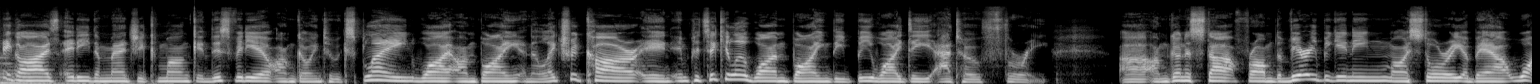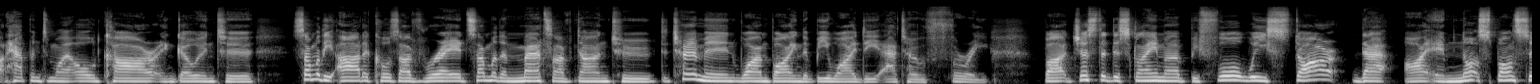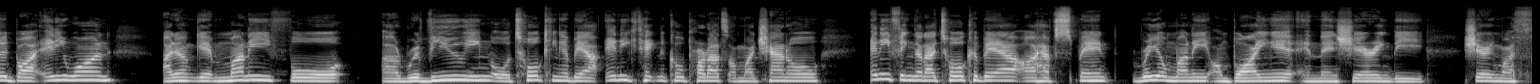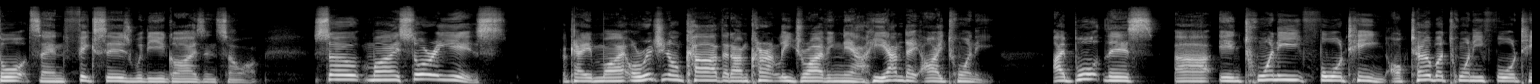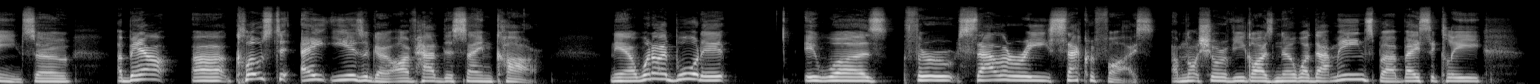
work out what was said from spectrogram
Hey guys, Eddie the Magic Monk. In this video, I'm going to explain why I'm buying an electric car and in particular why I'm buying the BYD Atto 3. Uh, I'm going to start from the very beginning, my story about what happened to my old car and go into some of the articles I've read, some of the maths I've done to determine why I'm buying the BYD Atto 3. But just a disclaimer before we start that I am not sponsored by anyone. I don't get money for uh, reviewing or talking about any technical products on my channel. Anything that I talk about, I have spent real money on buying it and then sharing the sharing my thoughts and fixes with you guys and so on. So my story is Okay, my original car that I'm currently driving now, Hyundai i20. I bought this uh, in 2014, October 2014. So about uh, close to eight years ago, I've had this same car. Now, when I bought it, it was through salary sacrifice. I'm not sure if you guys know what that means, but basically,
